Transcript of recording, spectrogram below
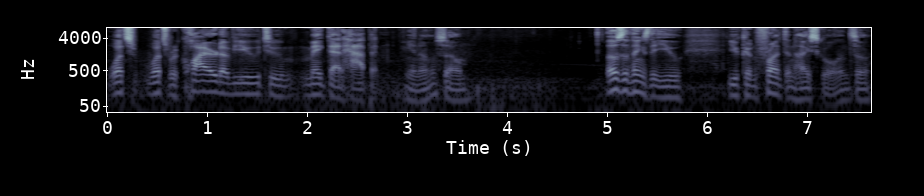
what's what's required of you to make that happen. You know, so those are things that you you confront in high school, and so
